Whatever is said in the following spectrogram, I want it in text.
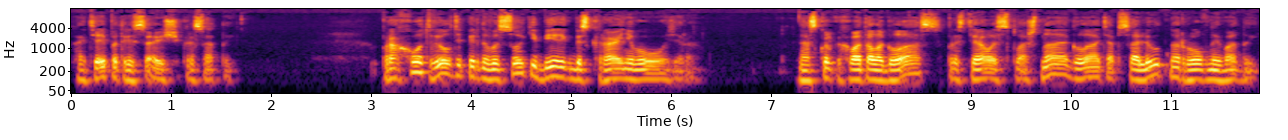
хотя и потрясающей красоты. Проход вел теперь на высокий берег бескрайнего озера. Насколько хватало глаз, простиралась сплошная гладь абсолютно ровной воды.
